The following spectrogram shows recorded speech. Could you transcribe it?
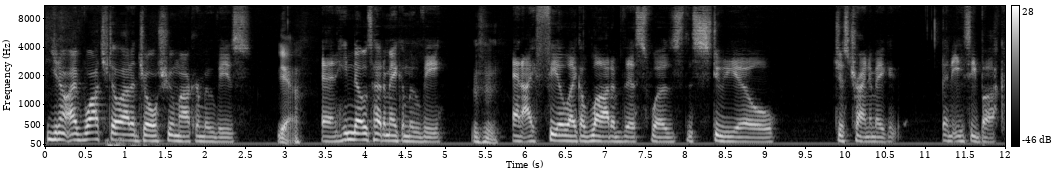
you know, I've watched a lot of Joel Schumacher movies, yeah and he knows how to make a movie. Mm-hmm. And I feel like a lot of this was the studio just trying to make an easy buck.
